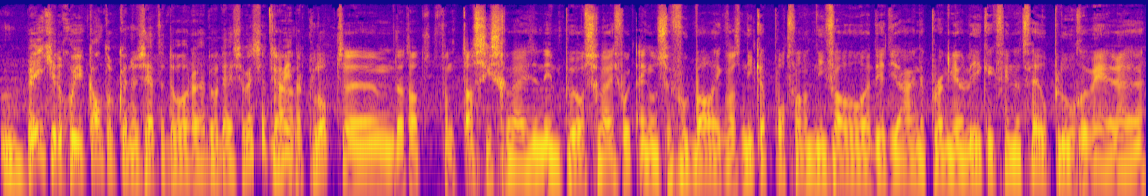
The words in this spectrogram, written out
een beetje de goede kant op kunnen zetten door, uh, door deze wedstrijd te ja, winnen. dat klopt. Uh, dat had fantastisch geweest. Een impuls geweest voor het Engelse voetbal. Ik was niet kapot van het niveau uh, dit jaar in de Premier League. Ik vind dat veel ploegen weer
